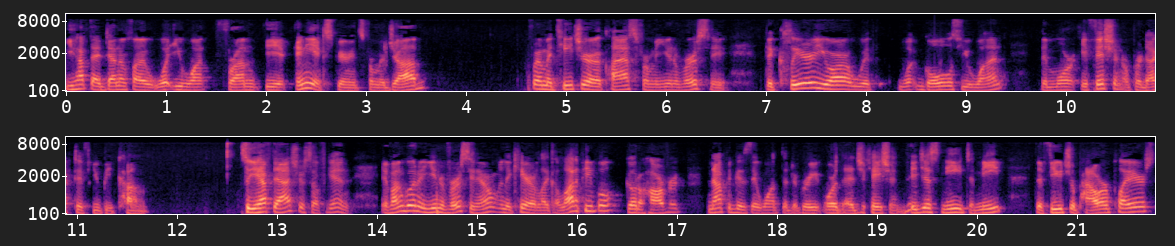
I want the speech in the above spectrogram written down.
you have to identify what you want from the, any experience from a job, from a teacher, a class, from a university. The clearer you are with what goals you want, the more efficient or productive you become. So you have to ask yourself again, if I'm going to university, I don't really care. Like a lot of people go to Harvard, not because they want the degree or the education. They just need to meet the future power players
